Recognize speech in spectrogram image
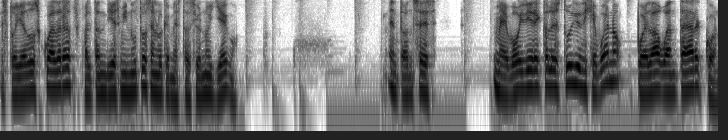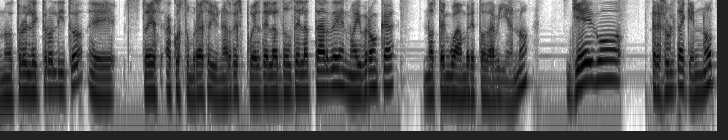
Estoy a dos cuadras, faltan 10 minutos en lo que me estaciono y llego. Entonces, me voy directo al estudio y dije, bueno, puedo aguantar con otro electrolito. Eh, estoy acostumbrado a desayunar después de las 2 de la tarde, no hay bronca, no tengo hambre todavía, ¿no? Llego, resulta que no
